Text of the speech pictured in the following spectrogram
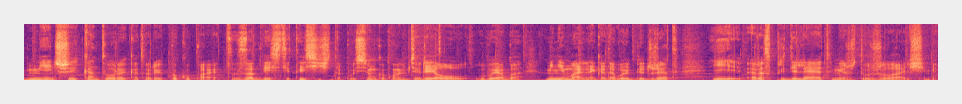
меньшие конторы, которые покупают за 200 тысяч, допустим, какого-нибудь Real Web минимальный годовой бюджет и распределяют между желающими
